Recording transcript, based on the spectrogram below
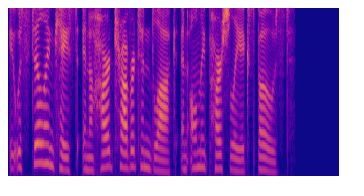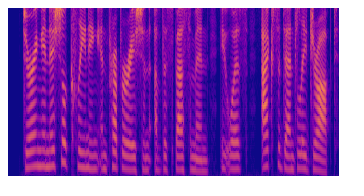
it was still encased in a hard travertine block and only partially exposed. During initial cleaning and preparation of the specimen, it was accidentally dropped,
